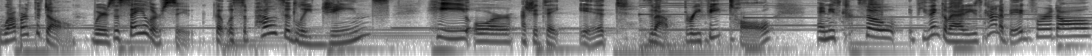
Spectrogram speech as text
Robert the doll wears a sailor suit that was supposedly Gene's. He, or I should say it, is about three feet tall and he's so, if you think about it, he's kind of big for a doll.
